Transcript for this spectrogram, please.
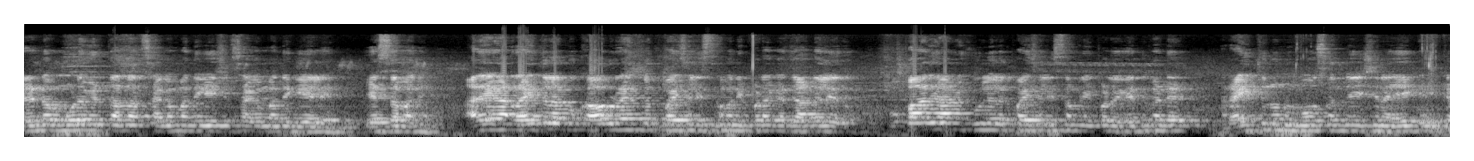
రెండో మూడో విడత అన్నారు సగం మంది వేసి సగం మంది వేయలే వేస్తామని. అదే కానీ రైతులకు కౌలు రైతులకు పైసలు ఇస్తామని ఇప్పటికే జాడలేదు ఉపాధి హామీ కూలీలకు పైసలు ఇస్తామని ఇప్పటికి ఎందుకంటే రైతులను మోసం చేసిన ఏకైక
